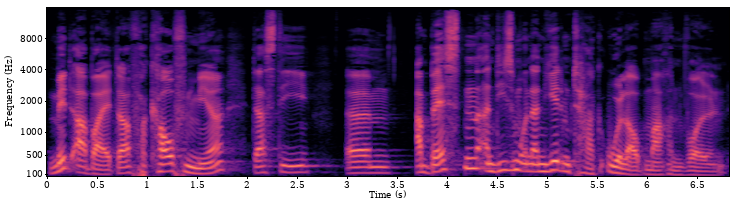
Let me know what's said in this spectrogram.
Mitarbeiter verkaufen mir, dass die ähm, am besten an diesem und an jedem Tag Urlaub machen wollen.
